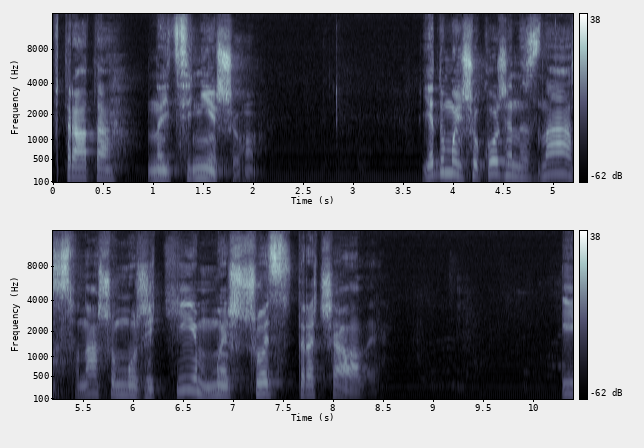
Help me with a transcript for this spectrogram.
втрата найціннішого. Я думаю, що кожен з нас в нашому житті ми щось втрачали. І,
